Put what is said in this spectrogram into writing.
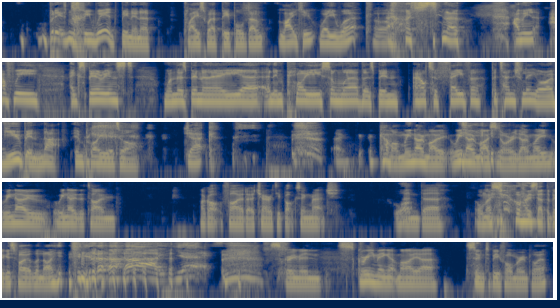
But it must be weird being in a place where people don't like you where you work. Just, you know, I mean, have we experienced when there's been a uh, an employee somewhere that's been out of favour potentially, or have you been that employee at all? Jack. Uh, come on, we know my we know my story, don't we? We know we know the time I got fired at a charity boxing match. What? And uh, almost almost had the biggest fight of the night. yes. Screaming screaming at my uh, soon to be former employer.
